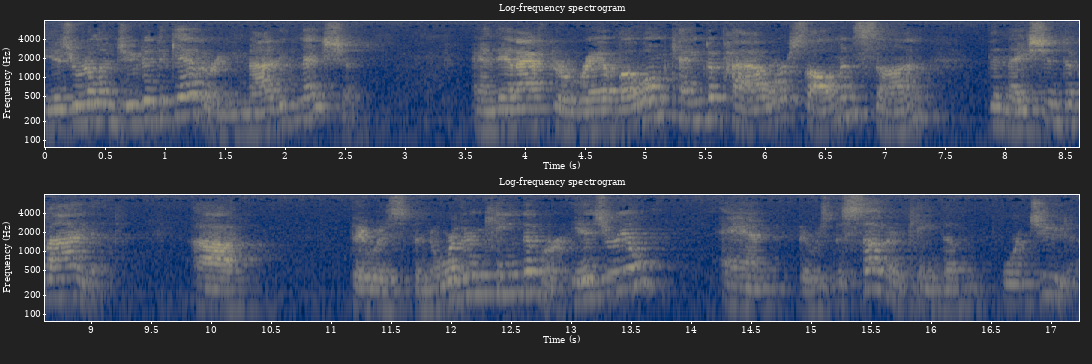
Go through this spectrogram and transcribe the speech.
Israel and Judah together, a united nation. And then after Rehoboam came to power, Solomon's son, the nation divided. Uh, there was the northern kingdom, or Israel, and there was the southern kingdom, or Judah.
